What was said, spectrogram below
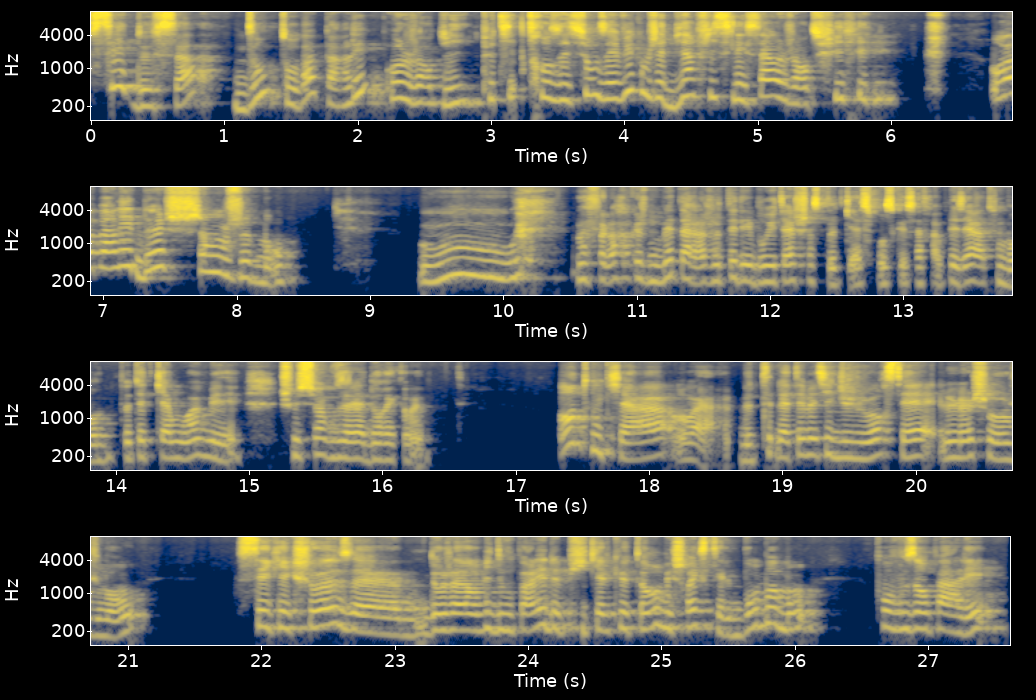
c'est de ça dont on va parler aujourd'hui. Petite transition, vous avez vu comme j'ai bien ficelé ça aujourd'hui? On va parler de changement. Ouh, va falloir que je me mette à rajouter des bruitages sur ce podcast. Je pense que ça fera plaisir à tout le monde. Peut-être qu'à moi, mais je suis sûre que vous allez adorer quand même. En tout cas, voilà, la thématique du jour, c'est le changement. C'est quelque chose euh, dont j'avais envie de vous parler depuis quelques temps, mais je crois que c'était le bon moment pour vous en parler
